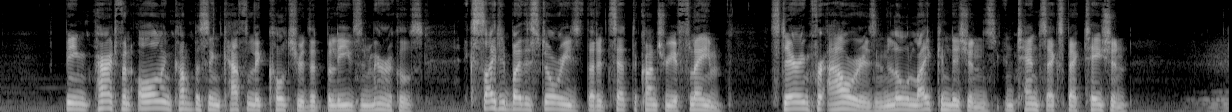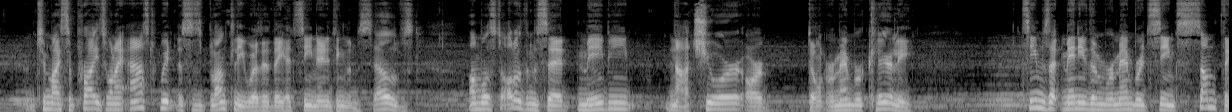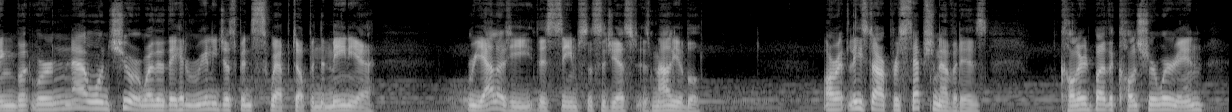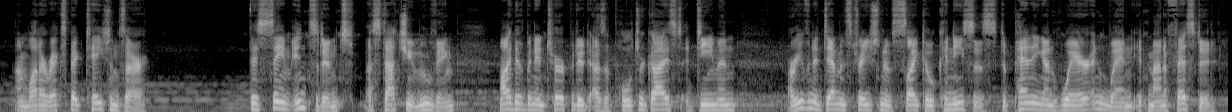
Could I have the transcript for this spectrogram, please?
Being part of an all encompassing Catholic culture that believes in miracles, excited by the stories that had set the country aflame, staring for hours in low light conditions, intense expectation. To my surprise, when I asked witnesses bluntly whether they had seen anything themselves, almost all of them said maybe, not sure, or don't remember clearly. It seems that many of them remembered seeing something, but were now unsure whether they had really just been swept up in the mania. Reality, this seems to suggest, is malleable. Or at least our perception of it is, coloured by the culture we're in and what our expectations are. This same incident, a statue moving, might have been interpreted as a poltergeist, a demon, or even a demonstration of psychokinesis, depending on where and when it manifested.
